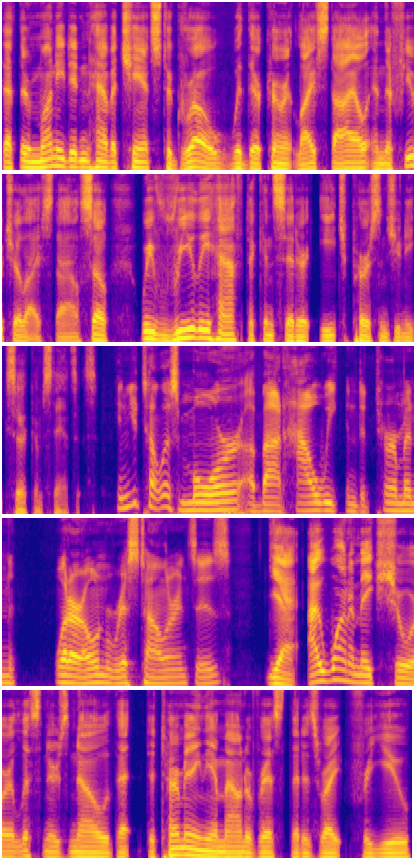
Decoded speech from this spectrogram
that their money didn't have a chance to grow with their current lifestyle and their future lifestyle. So we really have to consider each person's unique circumstances. Can you tell us more about how we can determine what our own risk tolerance is? Yeah, I want to make sure listeners know that determining the amount of risk that is right for you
